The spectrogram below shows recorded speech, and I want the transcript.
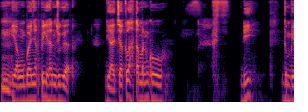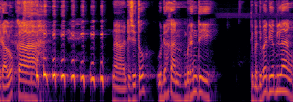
Hmm. yang banyak pilihan juga. Diajaklah temanku di Gembira Loka. nah di situ udah kan berhenti. Tiba-tiba dia bilang,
